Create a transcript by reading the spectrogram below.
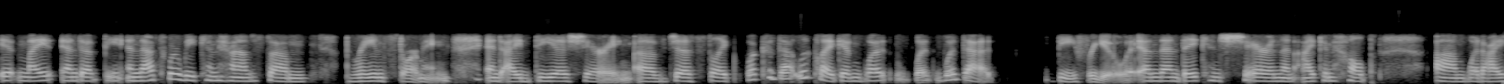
it might end up being, and that's where we can have some brainstorming and idea sharing of just like, what could that look like and what, what would that be for you? And then they can share, and then I can help um, what I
